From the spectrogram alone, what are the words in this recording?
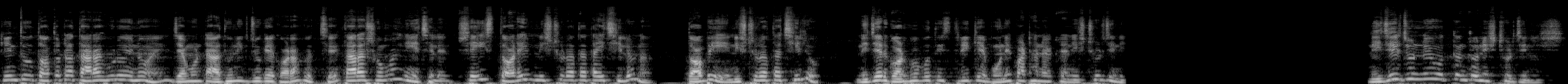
কিন্তু ততটা তাড়াহুড়োয় নয়, যেমনটা আধুনিক যুগে করা হচ্ছে, তারা সময় নিয়েছিলেন। সেই স্তরের নিষ্ঠুরতা তাই ছিল না। তবে নিষ্ঠুরতা ছিল। নিজের গর্ভবতী স্ত্রীকে বনে পাঠানো একটা নিষ্ঠুর জিনিস। নিজের জন্যও অত্যন্ত নিষ্ঠুর জিনিস।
